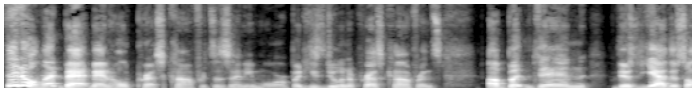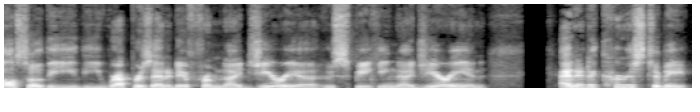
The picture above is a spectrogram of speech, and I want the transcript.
They don't let Batman hold press conferences anymore, but he's doing a press conference. Uh, but then there's yeah, there's also the the representative from Nigeria who's speaking Nigerian, and it occurs to me.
